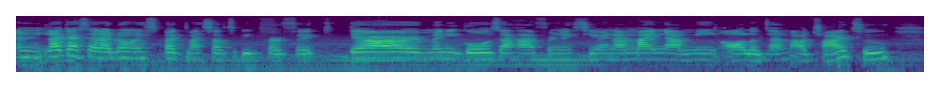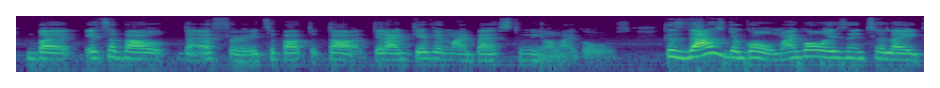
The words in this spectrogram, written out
and like I said, I don't expect myself to be perfect. There are many goals I have for next year, and I might not meet all of them. I'll try to, but it's about the effort. It's about the thought. Did I give it my best to meet all my goals? Because that's the goal. My goal isn't to like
